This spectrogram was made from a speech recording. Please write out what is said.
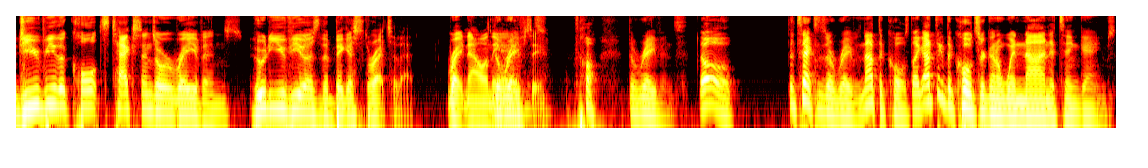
Do you view the Colts, Texans, or Ravens? Who do you view as the biggest threat to that right now in the, The AFC? Ravens. Oh, the Ravens. Oh, the Texans are Ravens, not the Colts. Like I think the Colts are gonna win nine to ten games.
